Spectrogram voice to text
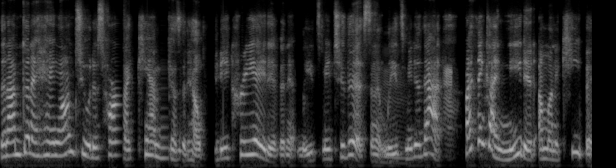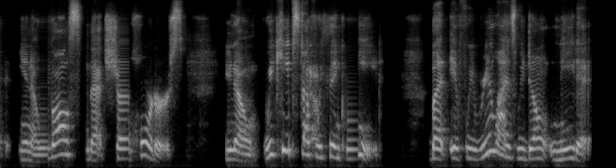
then I'm going to hang on to it as hard as I can because it helps me be creative and it leads me to this and it leads me to that. If I think I need it, I'm going to keep it. You know, we've all seen that show Hoarders. You know, we keep stuff we think we need. But if we realize we don't need it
